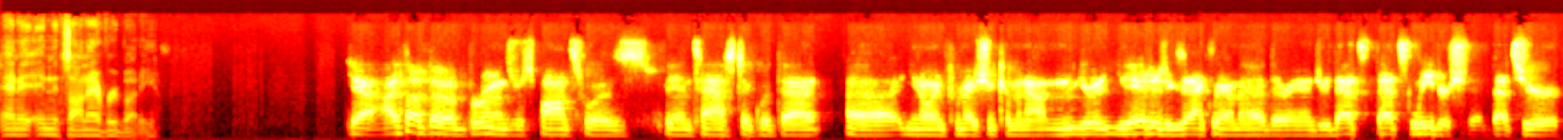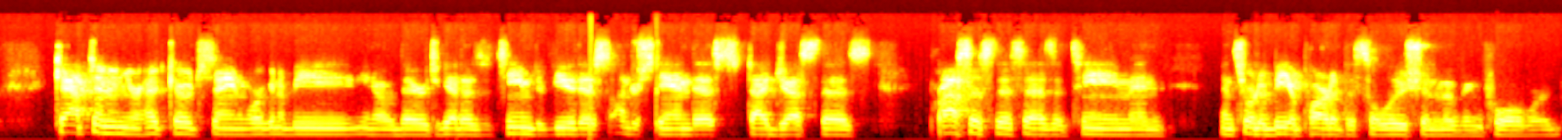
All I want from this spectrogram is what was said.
and it, and it's on everybody. Yeah, I thought the Bruins' response was fantastic with that, uh, you know, information coming out, and you you hit it exactly on the head there, Andrew. That's that's leadership. That's your captain and your head coach saying we're going to be, you know, there together as a team to view this, understand this, digest this, process this as a team and and sort of be a part of the solution moving forward.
